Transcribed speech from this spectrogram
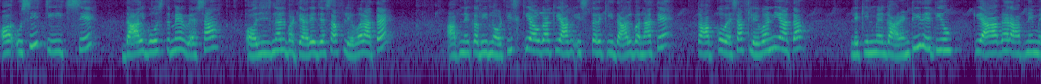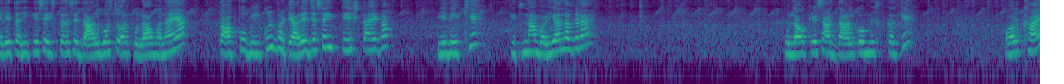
और उसी चीज़ से दाल गोश्त में वैसा ओरिजिनल भटियारे जैसा फ्लेवर आता है। आपने कभी नोटिस किया होगा कि आप इस तरह की दाल बनाते हैं तो आपको वैसा फ्लेवर नहीं आता। लेकिन मैं गारंटी देती हूँ कि अगर आपने मेरे तरीके से इस तरह से दाल गोश्त और पुलाव बनाया तो आपको बिल्कुल भटियारे जैसा ही टेस्ट आएगा। ये देखिए, कितना बढ़िया लग रहा है। पुलाव के साथ दाल को मिक्स करके और खाएँ।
